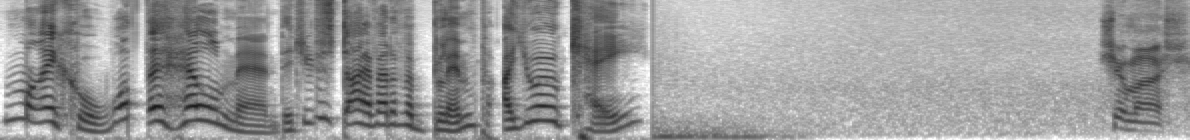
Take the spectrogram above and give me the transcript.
Michael, what the hell, man? Did you just dive out of a blimp? Are you okay? Shumash,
